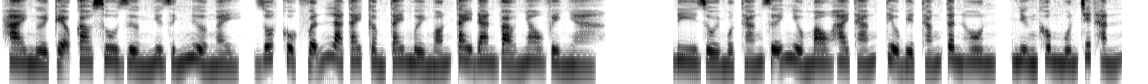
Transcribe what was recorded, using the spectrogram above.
Hai người kẹo cao su dường như dính nửa ngày, rốt cuộc vẫn là tay cầm tay mười ngón tay đan vào nhau về nhà. Đi rồi một tháng rưỡi nhiều mau hai tháng tiểu biệt thắng tân hôn, nhưng không muốn chết hắn,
